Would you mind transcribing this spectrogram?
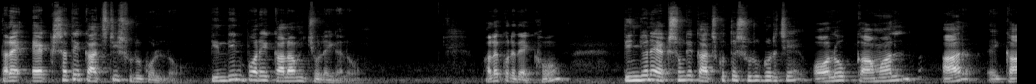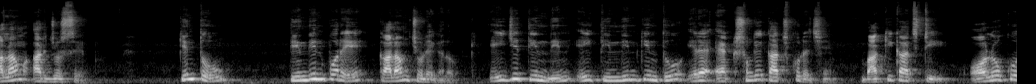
তারা একসাথে কাজটি শুরু করল। তিন দিন পরে কালাম চলে গেল। ভালো করে দেখো। তিনজনে একসঙ্গে কাজ করতে শুরু করেছে। অলোক, কামাল আর, এই কালাম আর জোসেফ। কিন্তু তিন দিন পরে কালাম চলে গেল। এই যে তিন দিন, এই তিন দিন কিন্তু এরা একসঙ্গে কাজ করেছে। বাকি কাজটি অলোক ও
